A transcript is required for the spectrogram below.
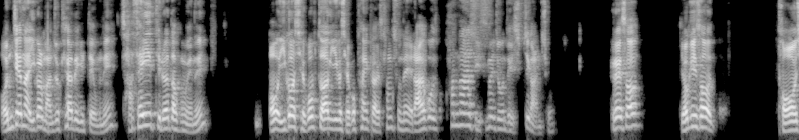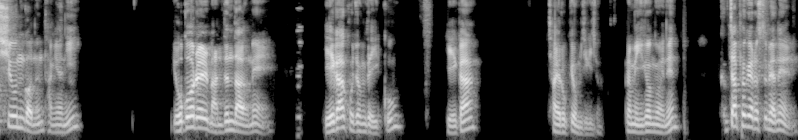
언제나 이걸 만족해야 되기 때문에 자세히 들여다보면은 어 이거 제곱 더하기 이거 제곱하니까 상수네 라고 판단할 수 있으면 좋은데 쉽지가 않죠. 그래서 여기서 더 쉬운 거는 당연히 요거를 만든 다음에 얘가 고정돼 있고 얘가 자유롭게 움직이죠. 그러면 이 경우에는 극좌표계로 쓰면은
